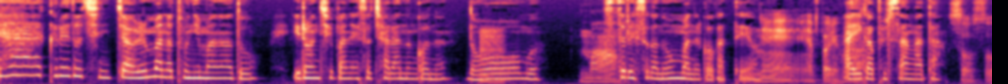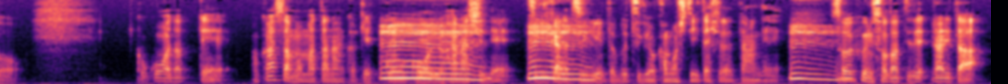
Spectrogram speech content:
야, 그래도 진짜 얼마나 돈이 많아도 이런 집안에서 자라는 거는 너무 まあ、 스트레스가 너무 많을 것 같아요. ねえ、やっぱりほら、 아이가 불쌍하다. そうそう。ここはだって、お母さんもまたなんか結構こううんいう話で、次から次へと物議を醸していた人だったので、 음. そういう風に育てられた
